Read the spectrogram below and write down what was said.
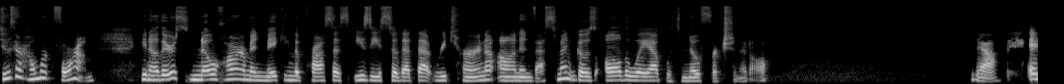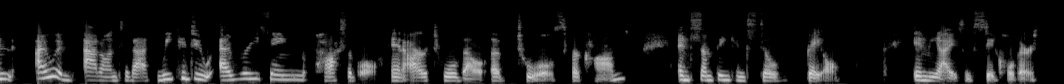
do their homework for them. You know, there's no harm in making the process easy so that that return on investment goes all the way up with no friction at all. Yeah. And I would add on to that. We could do everything possible in our tool belt of tools for comms, and something can still fail in the eyes of stakeholders.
